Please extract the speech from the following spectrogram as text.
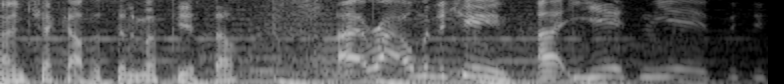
and check out the cinema for yourself. Uh, right, on with the tunes. Uh, years and years. This is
